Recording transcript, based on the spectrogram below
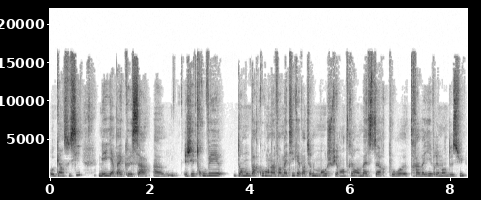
aucun souci. Mais il n'y a pas que ça. J'ai trouvé dans mon parcours en informatique, à partir du moment où je suis rentrée en master pour travailler vraiment dessus,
